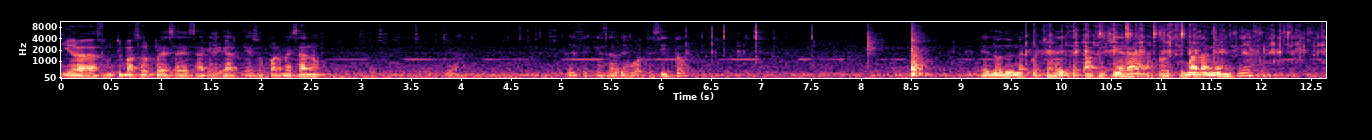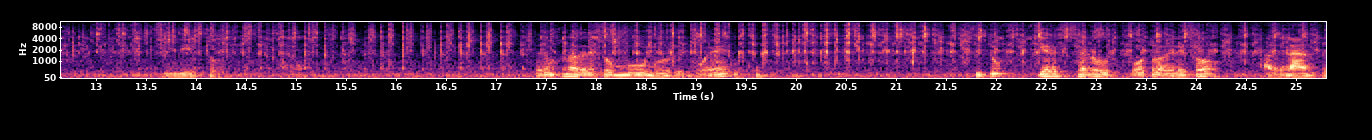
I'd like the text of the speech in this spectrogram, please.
Y ahora la última sorpresa es agregar queso parmesano. Mira, este que es el de botecito. Es lo de una cucharadita cafetera aproximadamente. Y listo. Tenemos un aderezo muy muy rico, ¿eh? Si tú quieres hacer otro aderezo, adelante.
